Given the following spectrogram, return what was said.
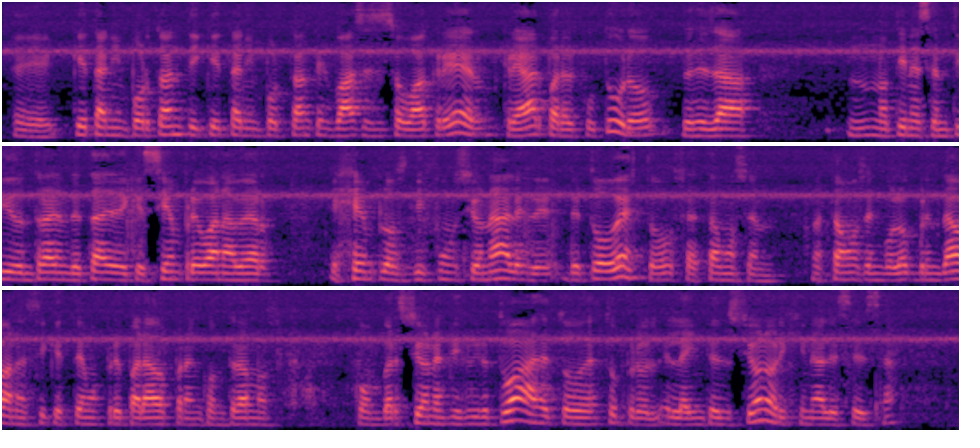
eh, qué tan importante y qué tan importantes bases eso va a creer, crear para el futuro. Desde ya no tiene sentido entrar en detalle de que siempre van a haber ejemplos disfuncionales de, todo esto, o sea, estamos en, no estamos en Golok Brindavan, así que estemos preparados para encontrarnos con versiones desvirtuadas de todo esto, pero la intención original es esa.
